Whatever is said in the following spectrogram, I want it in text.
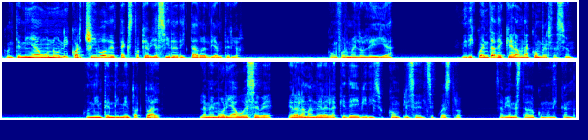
contenía un único archivo de texto que había sido editado el día anterior. Conforme lo leía, me di cuenta de que era una conversación. Con mi entendimiento actual, la memoria USB era la manera en la que David y su cómplice del secuestro se habían estado comunicando.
